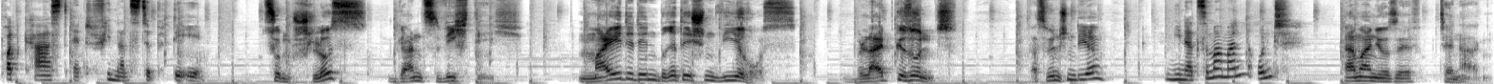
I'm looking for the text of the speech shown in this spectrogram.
podcast.finanztipp.de. Zum Schluss ganz wichtig. Meide den britischen Virus. Bleib gesund. Das wünschen dir Nina Zimmermann und Hermann Josef Tenhagen.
